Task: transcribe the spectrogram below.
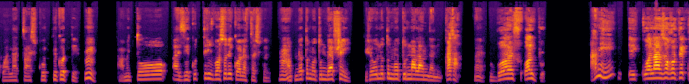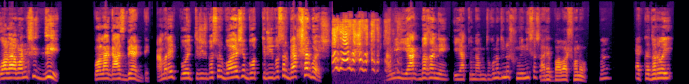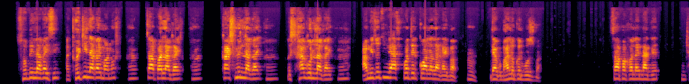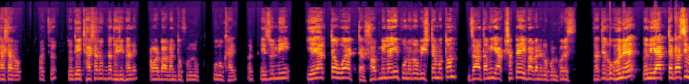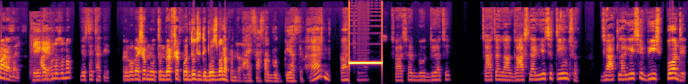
কলা চাষ করতে করতে হুম। আমি তো আজ একত্রিশ বছরে কলা চাষ করি। আপনারা তো নতুন ব্যবসায়ী এসব হলো তো নতুন মাল আমদানি কাকা হ্যাঁ। বয়স অল্প আমি এই কলা জগতে কলা মানুষের দি কলা গাছ বেড দে আমার এই পঁয়ত্রিশ বছর বয়সে বত্রিশ বছর ব্যবসার বয়স আমি এক বাগানে এই এত নাম তো কোনোদিনও শুনিনি। আরে বাবা শোনো হ্যাঁ। একটা ধরো ওই ছবি লাগাইছি আর ছইটি লাগাই মানুষ হ্যাঁ। চাপা লাগাই হ্যাঁ। কাশ্মীর লাগাই। ওই ছাগল লাগাই। আমি যদি এক পদের কলা লাগাই বাপ হুম। দেখো ভালো করে বুঝবা। চাপা কলাই লাগে ঠেসা রোগ। আচ্ছা। যদি এই ঠেসা রোগটা ধরি ফেলে আমার বাগান তো ফুল পুরু খায়। এই জন্য এ একটা ও একটা সব মিলাই পনেরো বিশটা মতন জাত আমি একসাথে এই বাগানে রোপণ করেছি। যাতে রোগ হলে যেন একটা গাছই মারা যায়। আরগুলো যেন বেঁচে থাকে। আরে বাবা এসব নতুন ব্যবসার পদ্ধতিতে বুঝবা না তোমরা। ভাই চাষার বুদ্ধি আছে। হ্যাঁ চাচার বুদ্ধি আছে। চাচা গাছ লাগিয়েছে তিনশো জাত লাগিয়েছে বিশ পদে।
